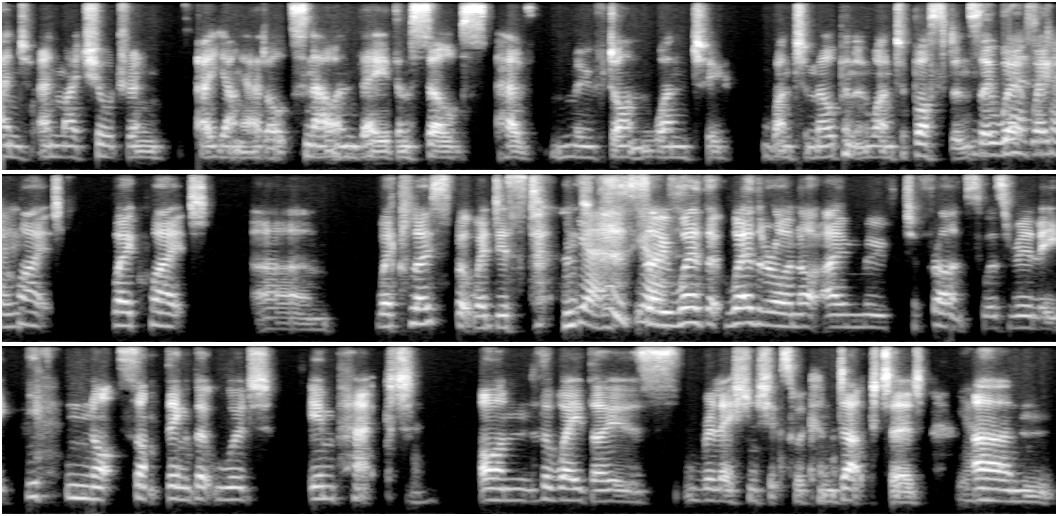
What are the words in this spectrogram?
and and my children are young adults now, and they themselves have moved on. One to one to Melbourne and one to Boston. So we're yes, we're quite we're quite um, we're close but we're distant yes, so yes. whether whether or not i moved to france was really yeah. not something that would impact on the way those relationships were conducted yeah. um,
